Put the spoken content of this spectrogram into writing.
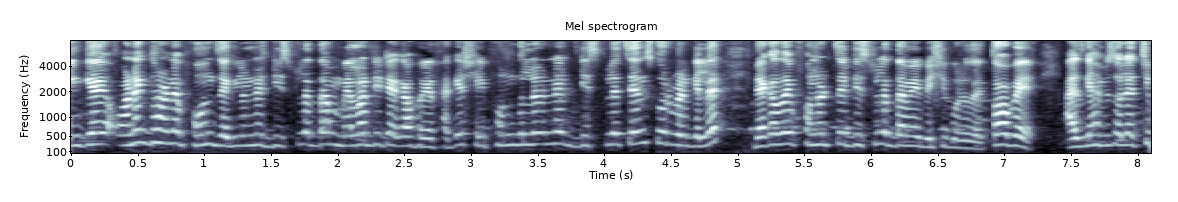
ইনকে অনেক ধরনের ফোন যেগুলো ডিসপ্লের দাম মেলাটি টাকা হয়ে থাকে, সেই ফোনগুলোর ডিসপ্লে চেঞ্জ করবে গেলে দেখা যায় ফোনের চেয়ে ডিসপ্লের দামে বেশি পড়ে যায়। তবে আজকে আমি চলে যাচ্ছি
